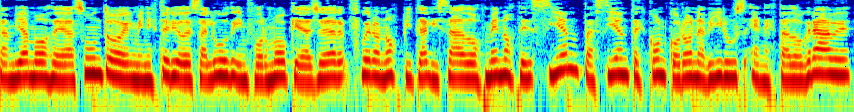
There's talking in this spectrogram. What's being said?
Cambiamos de asunto. El Ministerio de Salud informó que ayer fueron hospitalizados menos de 100 pacientes con coronavirus en estado grave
